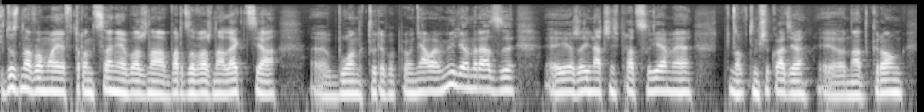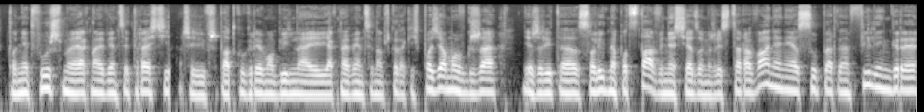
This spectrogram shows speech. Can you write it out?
I tu znowu moje wtrącenie, ważna, bardzo ważna lekcja, e, błąd, który popełniałem milion razy. E, jeżeli na czymś pracujemy, no w tym przykładzie e, nad grą, to nie twórzmy jak najwięcej treści, czyli w przypadku gry mobilnej jak najwięcej na przykład jakichś poziomów w grze. Jeżeli te solidne podstawy nie siedzą, jeżeli sterowanie nie jest super, ten feeling gry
